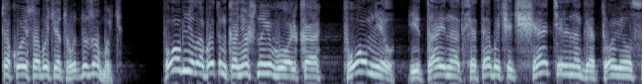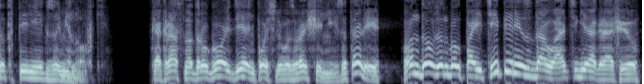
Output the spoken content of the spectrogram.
Такое событие трудно забыть. Помнил об этом, конечно, и Волька. Помнил, и тайно от Хатабыча тщательно готовился к переэкзаменовке. Как раз на другой день после возвращения из Италии он должен был пойти пересдавать географию.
